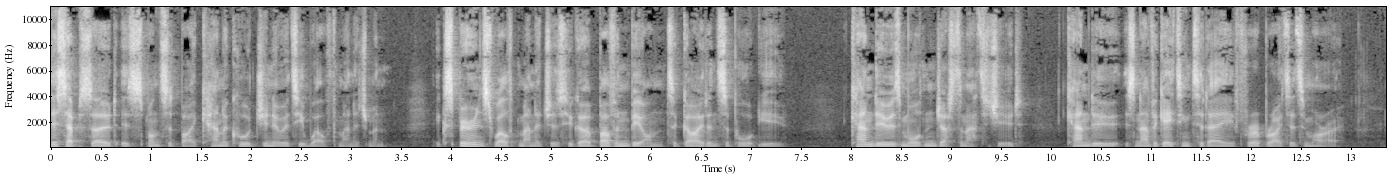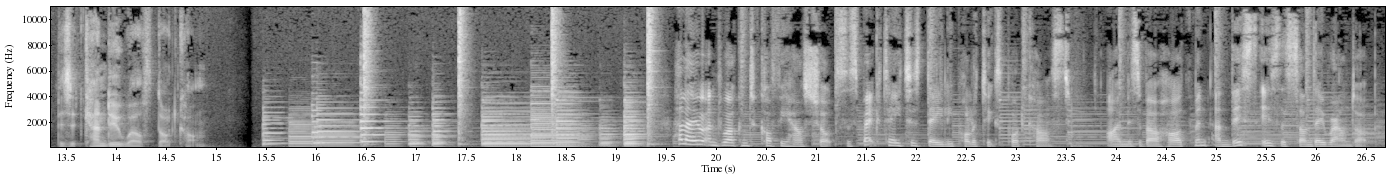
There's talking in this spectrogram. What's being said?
This episode is sponsored by Canaccord Genuity Wealth Management, experienced wealth managers who go above and beyond to guide and support you. Can do is more than just an attitude. Can do is navigating today for a brighter tomorrow. Visit candowealth.com. Hello and welcome to Coffee House Shots, the Spectator's daily politics podcast. I'm Isabel Hardman and this is the Sunday Roundup.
